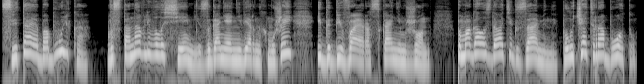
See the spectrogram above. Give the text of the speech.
Святая бабулька восстанавливала семьи, загоняя неверных мужей и добивая раскаянием жен – помогала сдавать экзамены, получать работу,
